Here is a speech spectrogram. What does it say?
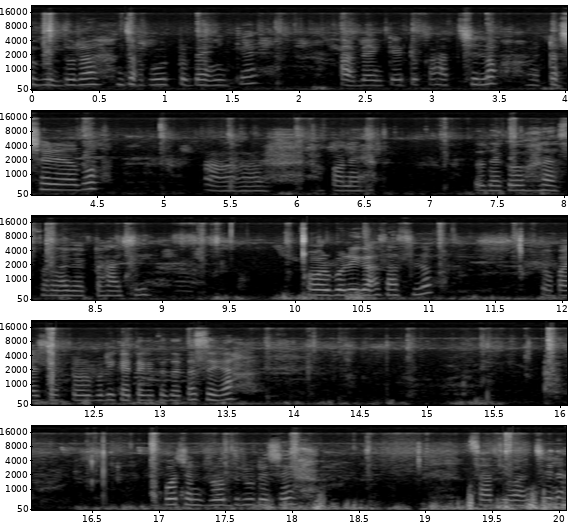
তো বন্ধুরা, যাব একটু ব্যাংকে আর ব্যাংকে একটু কাজ ছিল একটা সেরে যাব। আর ওখানে তো দেখো রাস্তা লাগে একটা হাসি। ওরবরি গাছ আসছিল তো পাইছে একটা ওরবরি খাইতে খাইতে যেতেছে গা। প্রচণ্ড রোদ্র উঠেছে। সাথী মানছি না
